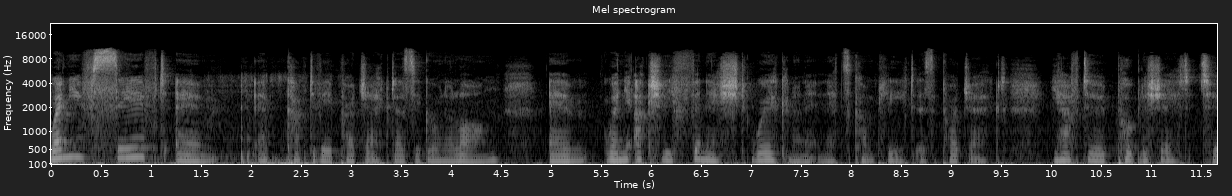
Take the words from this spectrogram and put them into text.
when you've saved um, a Captivate project as you're going along, um, when you're actually finished working on it and it's complete as a project, you have to publish it to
